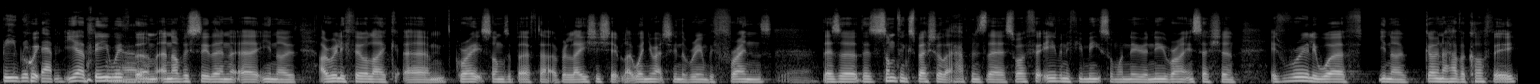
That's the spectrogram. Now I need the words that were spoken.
Be with quick- them. Yeah, be with Yeah. them, and obviously, then uh, you know, I really feel like um, great songs are birthed out of relationship. Like when you're actually in the room with friends, there's a there's something special that happens there. So I feel even if you meet someone new, a new writing session, it's really worth you know going to have a coffee,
